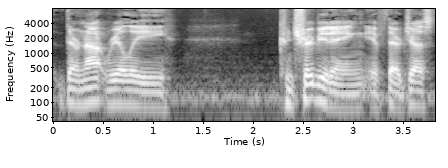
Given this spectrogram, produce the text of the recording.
they're not really contributing if they're just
